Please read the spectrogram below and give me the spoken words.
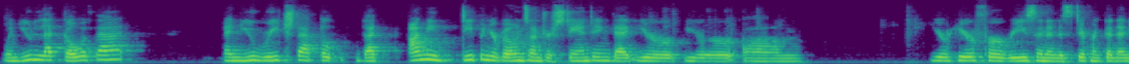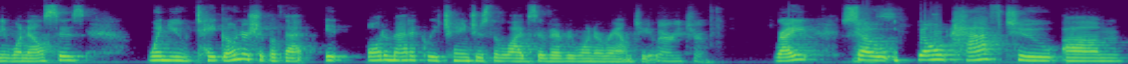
when you let go of that and you reach that that I mean deep in your bones understanding that you're you're um, you're here for a reason and it's different than anyone else's. When you take ownership of that, it automatically changes the lives of everyone around you. Very true right? So yes. you don't have to um,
